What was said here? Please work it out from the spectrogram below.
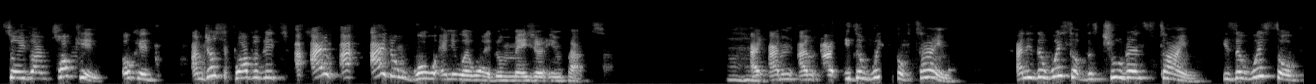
So if I'm talking, okay, I'm just probably, I, I, I don't go anywhere where I don't measure impact. Mm-hmm. I, I'm, I'm, I, it's a waste of time. And it's a waste of the children's time. It's a waste of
